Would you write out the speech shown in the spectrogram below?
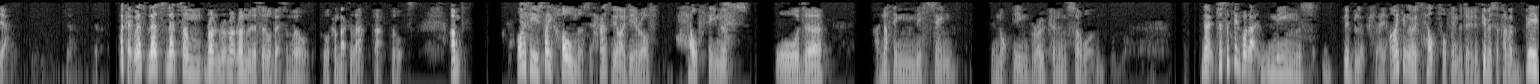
Yeah. Yeah. yeah. Okay, well, let's let's let's um run, run run with this a little bit, and we'll we'll come back to that that thought. Um, obviously, you say wholeness. It has the idea of healthiness, order, uh, nothing missing, not being broken, and so on. Now, just to think what that means biblically, I think the most helpful thing to do to give us a kind of a big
